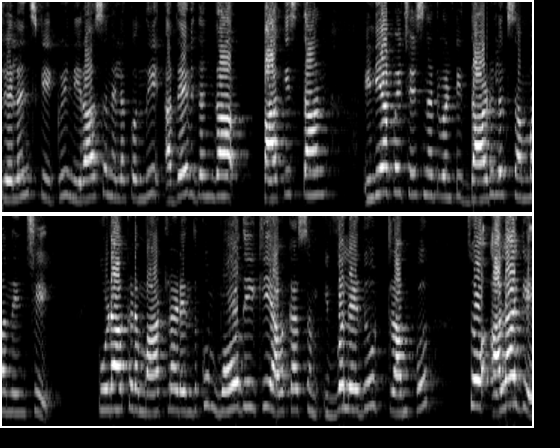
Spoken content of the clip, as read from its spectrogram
జెలెన్స్కీకి నిరాశ నెలకొంది. అదేవిధంగా పాకిస్తాన్ ఇండియాపై చేసినటువంటి దాడులకు సంబంధించి కూడా అక్కడ మాట్లాడేందుకు మోదీకి అవకాశం ఇవ్వలేదు ట్రంప్. సో అలాగే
